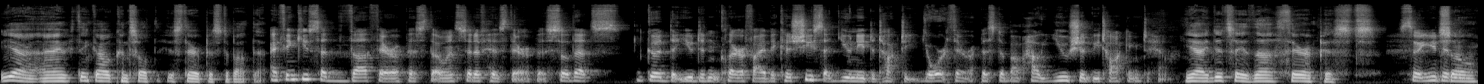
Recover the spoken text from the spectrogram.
yeah, I think I'll consult his therapist about that. I think you said the therapist, though, instead of his therapist. So that's good that you didn't clarify because she said you need to talk to your therapist about how you should be talking to him. Yeah, I did say the therapists. So you didn't. So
